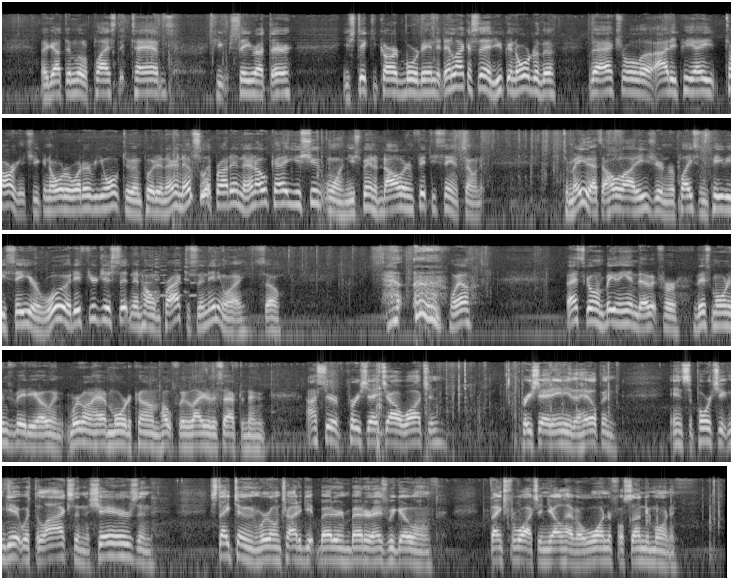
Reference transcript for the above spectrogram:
they got them little plastic tabs, If you can see right there. You stick your cardboard in it. And like I said, you can order the, the actual uh, IDPA targets. You can order whatever you want to and put in there and they'll slip right in there. And okay, you shoot one. You spend a dollar and 50 cents on it. To me, that's a whole lot easier than replacing PVC or wood if you're just sitting at home practicing anyway. So, well, that's going to be the end of it for this morning's video and we're going to have more to come hopefully later this afternoon. I sure appreciate y'all watching. Appreciate any of the help and, and support you can get with the likes and the shares and stay tuned. We're going to try to get better and better as we go on. Thanks for watching. Y'all have a wonderful sunday morning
